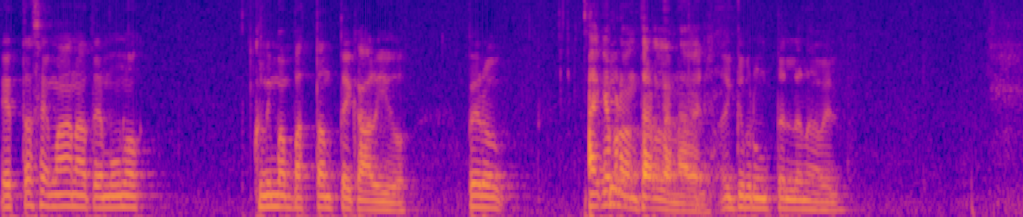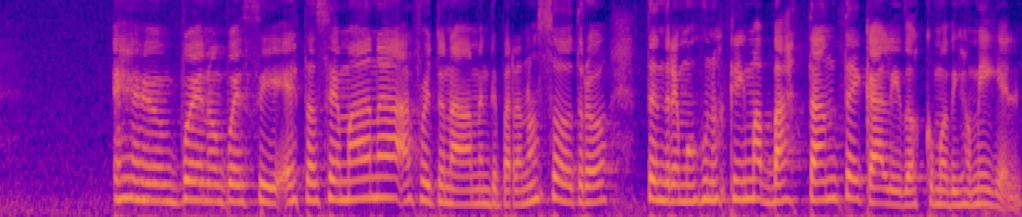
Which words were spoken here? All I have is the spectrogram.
esta semana tenemos unos climas bastante cálidos, pero Hay que preguntarle a Anabel. hay que preguntarle a Anabel. Bueno, pues sí, esta semana, afortunadamente para nosotros, tendremos unos climas bastante cálidos, como dijo Miguel.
